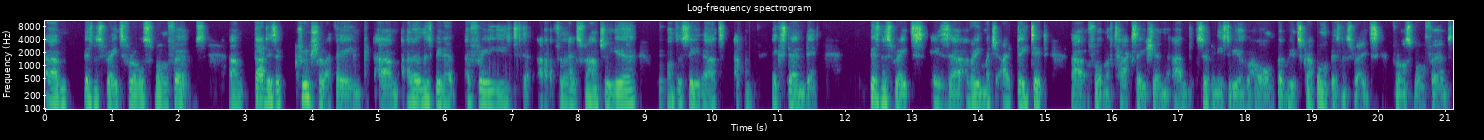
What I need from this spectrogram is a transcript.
um, business rates for all small firms. Um, that is a crucial, I think. Um, I know there's been a, a freeze uh, for the next financial year. We want to see that um, extended. Business rates is uh, a very much outdated uh, form of taxation and certainly needs to be overhauled, but we'd scrap all the business rates for all small firms.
